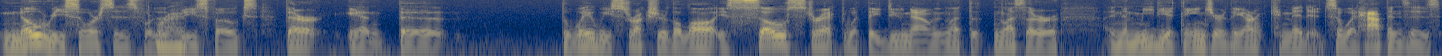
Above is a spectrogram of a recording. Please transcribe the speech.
no resources for the, right. these folks. There and the the way we structure the law is so strict. What they do now, unless the, unless they're in immediate danger, they aren't committed. So what happens is,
